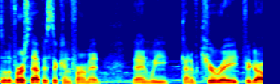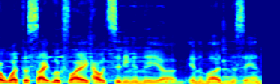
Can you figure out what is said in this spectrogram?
So the first step is to confirm it. Then we kind of curate, figure out what the site looks like, how it's sitting in the, uh, in the mud and the sand.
